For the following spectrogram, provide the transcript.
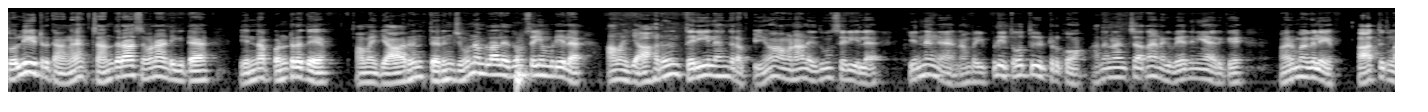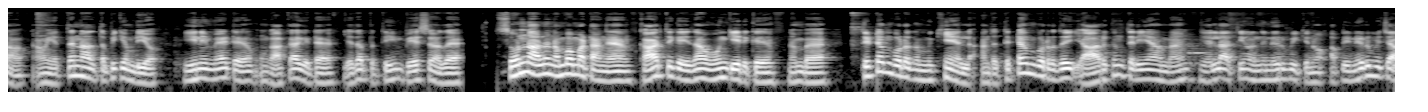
சொல்லிகிட்டு இருக்காங்க. சந்திரா சிவனாண்டிக்கிட்ட என்ன பண்ணுறது அவன் யாருன்னு தெரிஞ்சும் நம்மளால் எதுவும் செய்ய முடியல. அவன் யாருன்னு தெரியலங்கிறப்பையும் அவனால் எதுவும் சரியில்லை. என்னங்க நம்ம இப்படி தோத்துக்கிட்டு இருக்கோம். அதை நினச்சா தான் எனக்கு வேதனையாக இருக்குது மருமகளே பார்த்துக்கலாம் அவன் எத்தனை நாள் தப்பிக்க முடியும்? இனிமேட்டு உங்கள் அக்கா கிட்ட எதை பற்றியும் பேசாத. சொன்னாலும் நம்ப மாட்டாங்க. கார்த்திகை தான் ஓங்கி இருக்கு. நம்ம திட்டம் போடுறது முக்கியம் இல்லை. அந்த திட்டம் போடுறது யாருக்கும் தெரியாமல் எல்லாத்தையும் வந்து நிரூபிக்கணும். அப்படி நிரூபித்தா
